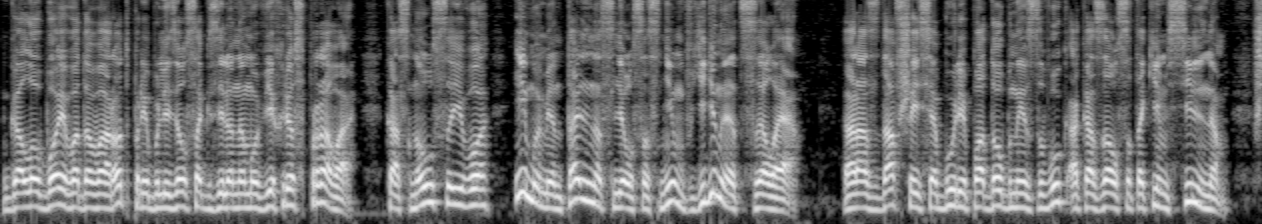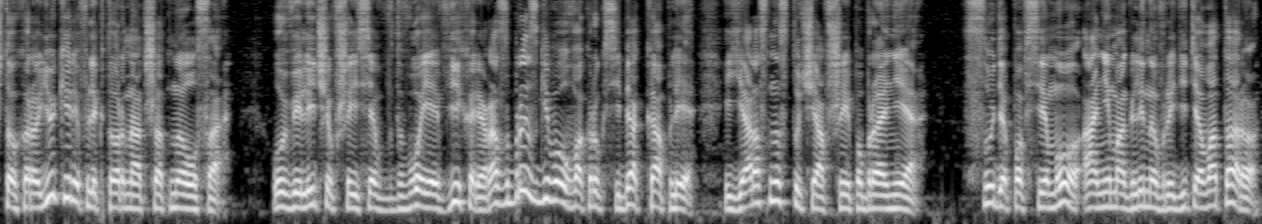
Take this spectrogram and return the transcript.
Голубой водоворот приблизился к зеленому вихрю справа, коснулся его и моментально слился с ним в единое целое. Раздавшийся буреподобный звук оказался таким сильным, что Харуюки рефлекторно отшатнулся. Увеличившийся вдвое вихрь разбрызгивал вокруг себя капли, яростно стучавшие по броне. Судя по всему, они могли навредить Аватару,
